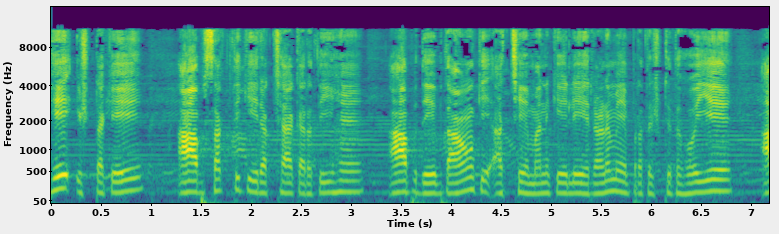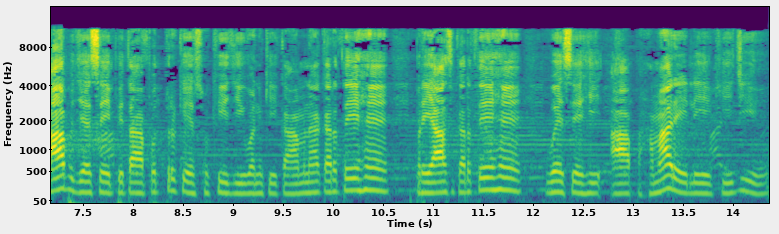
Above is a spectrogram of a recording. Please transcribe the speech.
हे इष्टके, आप शक्ति की रक्षा करती हैं। आप देवताओं के अच्छे मन के लिए रण में प्रतिष्ठित होइए। आप जैसे पिता पुत्र के सुखी जीवन की कामना करते हैं, प्रयास करते हैं, वैसे ही आप हमारे लिए कीजिए।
